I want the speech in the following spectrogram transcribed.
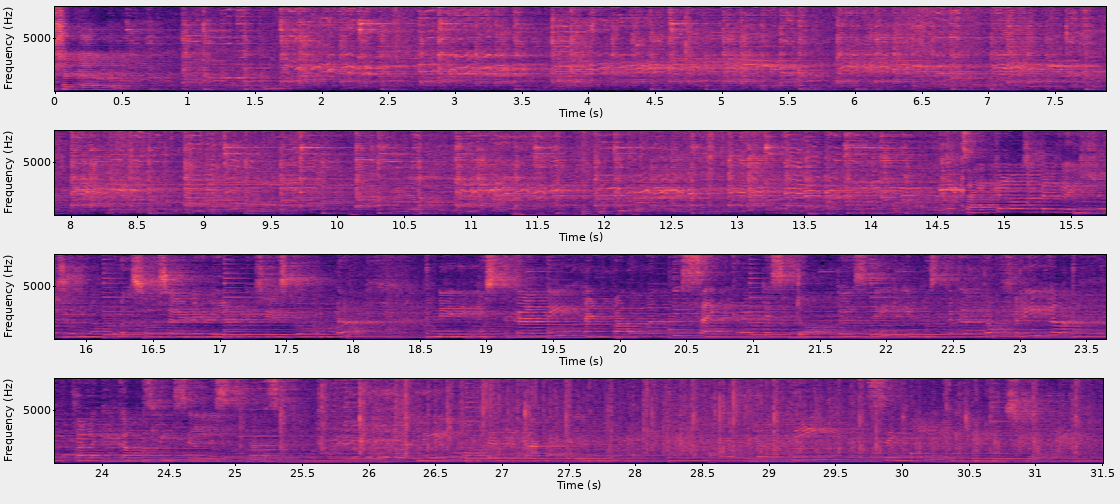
ఉష గారు సైకలాజికల్గా ఇష్యూస్ ఉన్నప్పుడు సూసైడ్ ఇలాంటివి చేసుకోకుండా నేను ఈ పుస్తకాన్ని Let's.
